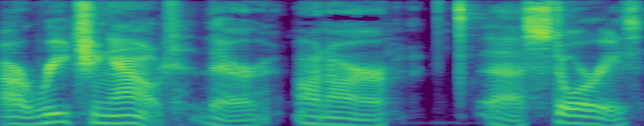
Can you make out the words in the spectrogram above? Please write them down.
are reaching out there on our uh, stories,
